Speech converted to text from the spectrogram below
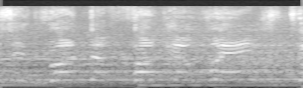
doesn't run the fucking waste.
